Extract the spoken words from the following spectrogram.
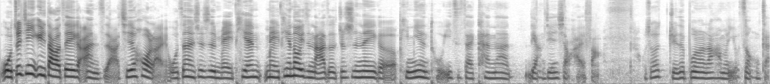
我最近遇到这个案子啊，其实后来我真的就是每天每天都一直拿着就是那个平面图，一直在看那两间小孩房。我说绝对不能让他们有这种感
